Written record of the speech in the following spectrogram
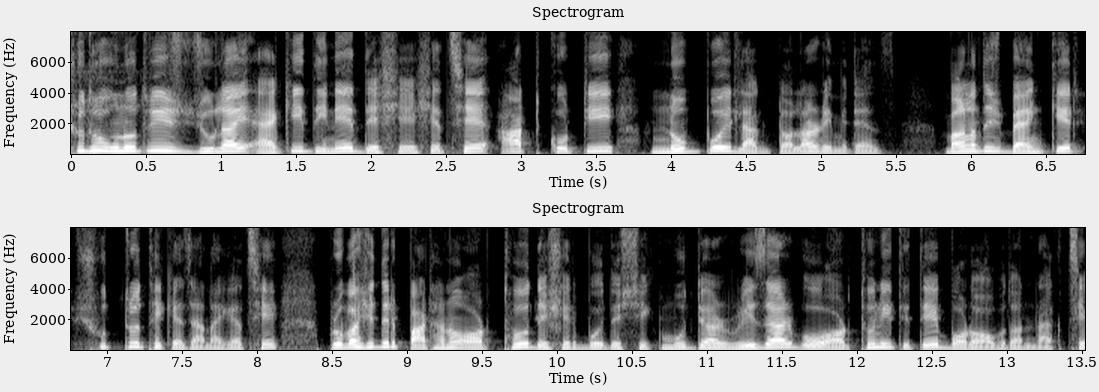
শুধু উনত্রিশ জুলাই একই দিনে দেশে এসেছে আট কোটি নব্বই লাখ ডলার রেমিটেন্স বাংলাদেশ ব্যাংকের সূত্র থেকে জানা গেছে, প্রবাসীদের পাঠানো অর্থ দেশের বৈদেশিক মুদ্রার রিজার্ভ ও অর্থনীতিতে বড় অবদান রাখছে।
